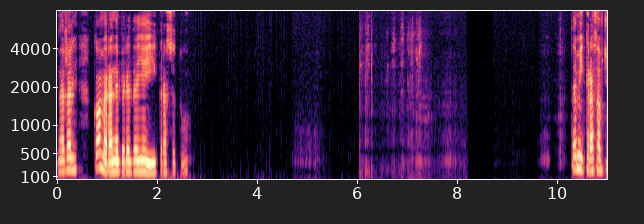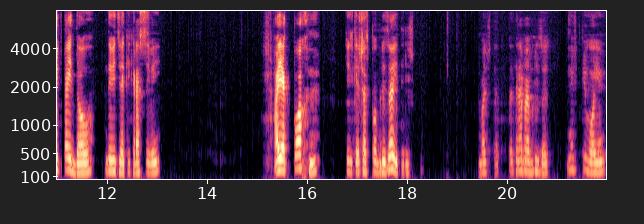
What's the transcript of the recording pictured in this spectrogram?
На жаль, камера не передає її красоту. Це мій красавчик Тайдол. Дивіться, який красивий. А як пахне, тільки зараз пообрізаю трішки. Бачите, це треба обрізати. Не вспіваю.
